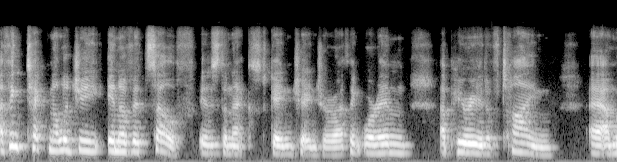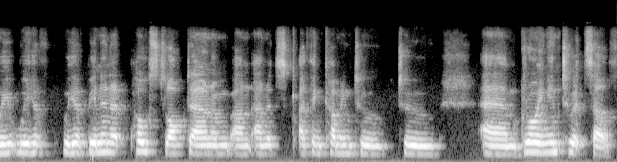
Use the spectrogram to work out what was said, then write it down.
I think technology in of itself is the next game changer. I think we're in a period of time Uh, and we, we have we have been in it post lockdown and, and, and it's I think coming to to um, growing into itself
